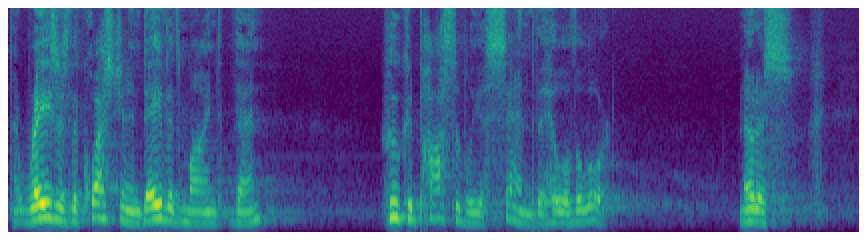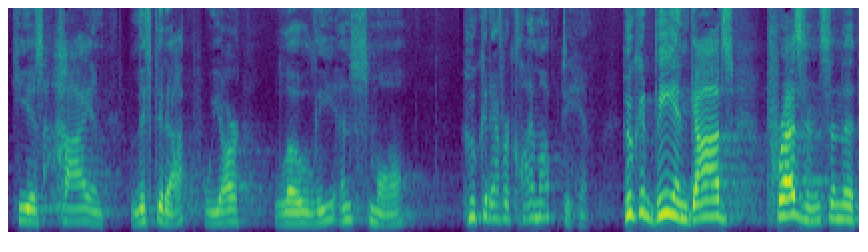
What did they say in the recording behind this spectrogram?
That raises the question in David's mind then who could possibly ascend the hill of the Lord? Notice he is high and lifted up. We are lowly and small. Who could ever climb up to him? Who could be in God's presence? And the,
